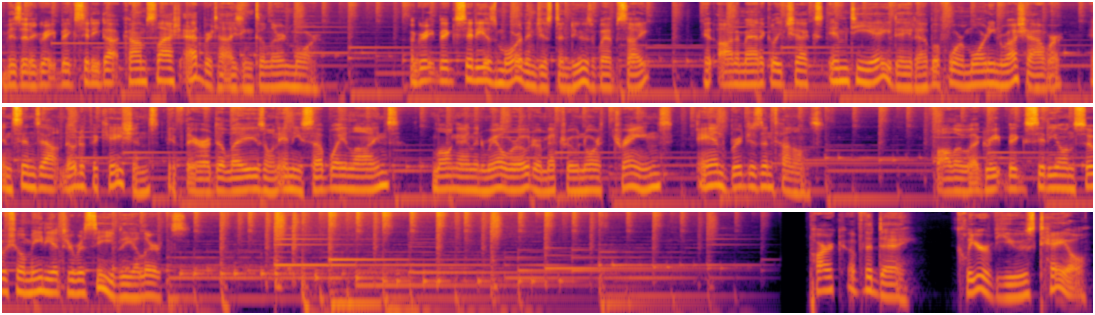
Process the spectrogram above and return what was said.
Visit agreatbigcity.com slash advertising to learn more. A Great Big City is more than just a news website. It automatically checks MTA data before morning rush hour and sends out notifications if there are delays on any subway lines, Long Island Railroad or Metro North trains, and bridges and tunnels. Follow A Great Big City on social media to receive the alerts. Park of the Day Clearview's Tail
